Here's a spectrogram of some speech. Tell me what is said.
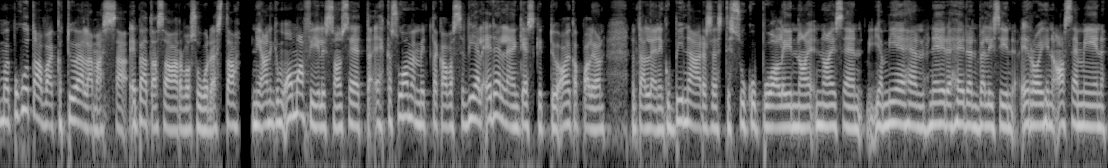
Kun me puhutaan vaikka työelämässä epätasa-arvoisuudesta, niin ainakin mun oma fiilis on se, että ehkä Suomen mittakaavassa vielä edelleen keskittyy aika paljon no tälleen niin kuin binäärisesti sukupuoliin, naiseen ja miehen, heidän, heidän välisiin eroihin asemiin,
